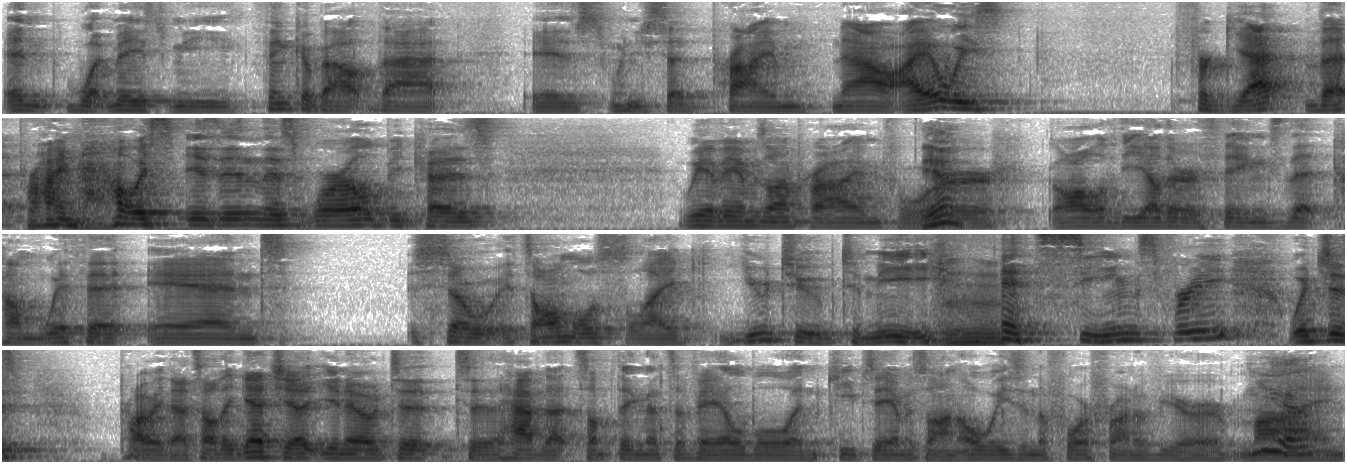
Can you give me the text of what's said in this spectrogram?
And what makes me think about that is when you said Prime Now, I always forget that Prime Now is, is in this world because we have Amazon Prime for Yeah. all of the other things that come with it. And so it's almost like YouTube to me. Mm-hmm. it seems free, which is probably that's how they get you, you know, to, to have that something that's available and keeps Amazon always in the forefront of your mind.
